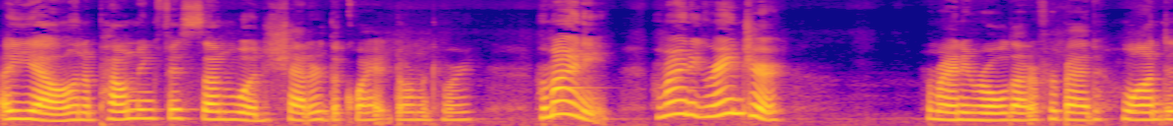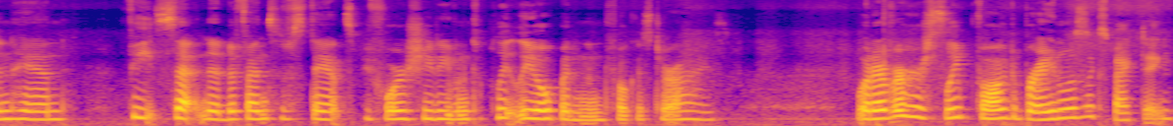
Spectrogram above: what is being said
A yell and a pounding fists on wood shattered the quiet dormitory. Hermione! Hermione Granger! Hermione rolled out of her bed, wand in hand, feet set in a defensive stance before she'd even completely opened and focused her eyes. Whatever her sleep fogged brain was expecting,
